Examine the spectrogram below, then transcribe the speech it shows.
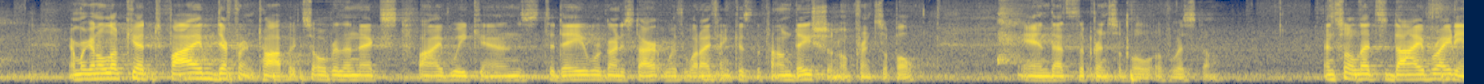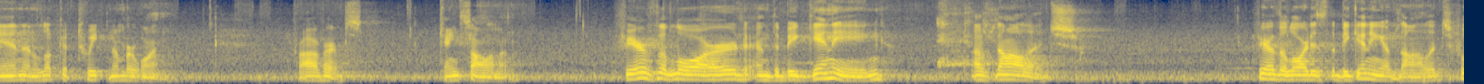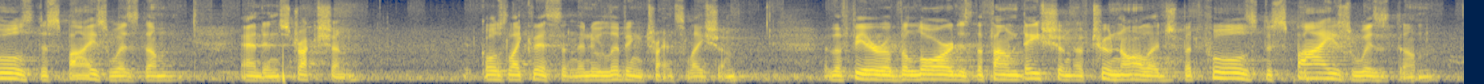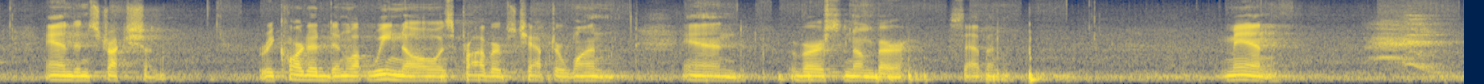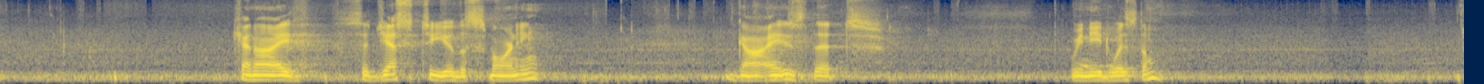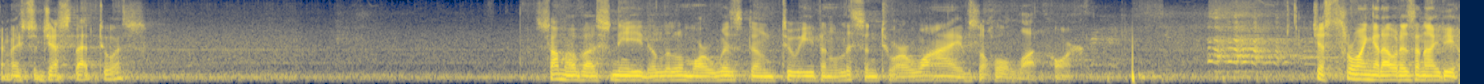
And we're going to look at five different topics over the next five weekends. Today, we're going to start with what I think is the foundational principle, and that's the principle of wisdom. And so let's dive right in and look at tweet number one Proverbs, King Solomon. Fear of the Lord and the beginning of knowledge. Fear of the Lord is the beginning of knowledge. Fools despise wisdom and instruction. It goes like this in the New Living Translation. The fear of the Lord is the foundation of true knowledge, but fools despise wisdom and instruction. Recorded in what we know as Proverbs chapter 1 and verse number 7 man. Can I suggest to you this morning, guys, that we need wisdom? Can I suggest that to us? Some of us need a little more wisdom to even listen to our wives a whole lot more. Just throwing it out as an idea.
